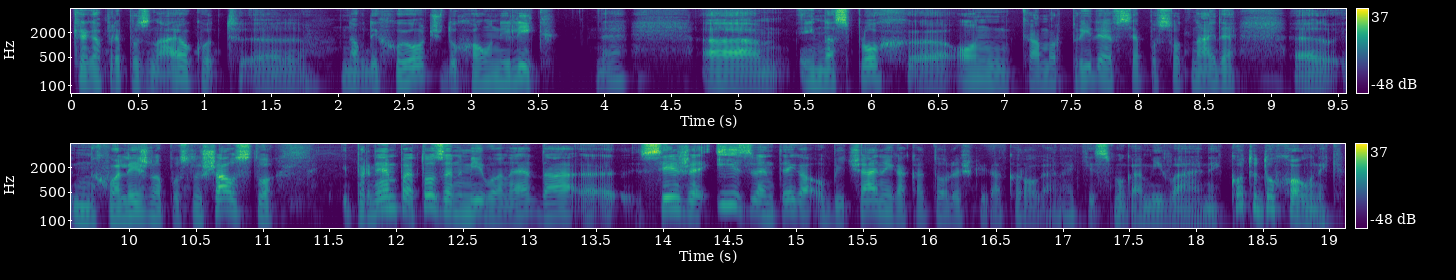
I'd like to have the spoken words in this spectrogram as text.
ki ga prepoznajo kot eh, navdihujoč duhovni lik. Ne. Uh, in nasplošno, uh, on, kamor pride, vse posod najde uh, hvaležno poslušalstvo. Pri njem pa je to zanimivo, ne, da uh, seže izven tega običajnega katoliškega kroga, ne, ki smo ga mi vajeni, kot duhovnik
